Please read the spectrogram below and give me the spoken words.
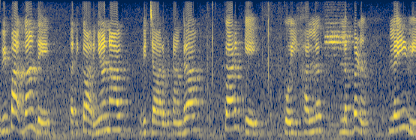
ਵਿਭਾਗਾਂ ਦੇ ਅਧਿਕਾਰੀਆਂ ਨਾਲ ਵਿਚਾਰ ਵਟਾਂਦਰਾ ਕਰਕੇ ਕੋਈ ਹੱਲ ਲੱਭਣ ਲਈ ਵੀ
